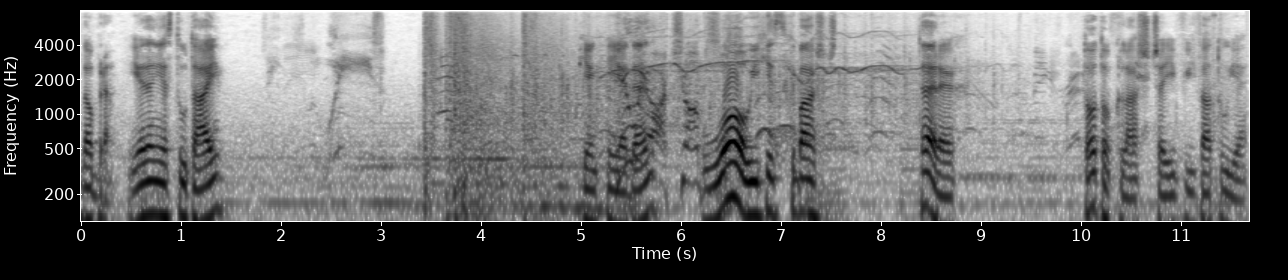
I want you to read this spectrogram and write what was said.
Dobra, jeden jest tutaj. Pięknie jeden. Wow, ich jest chyba aż czterech. To to klaszcze i wiwatuje.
